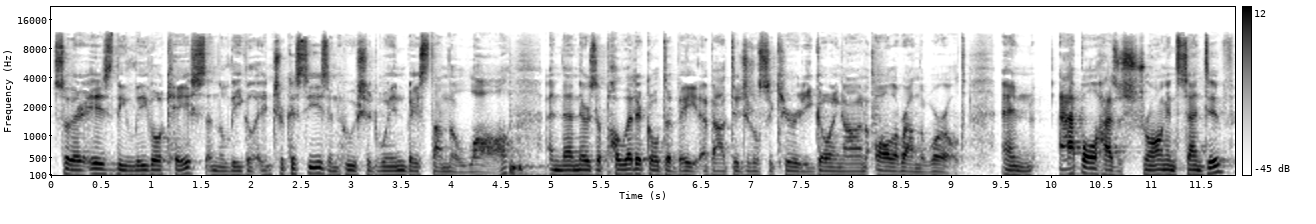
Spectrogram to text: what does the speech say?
So there is the legal case and the legal intricacies and who should win based on the law. And then there's a political debate about digital security going on all around the world. And Apple has a strong incentive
